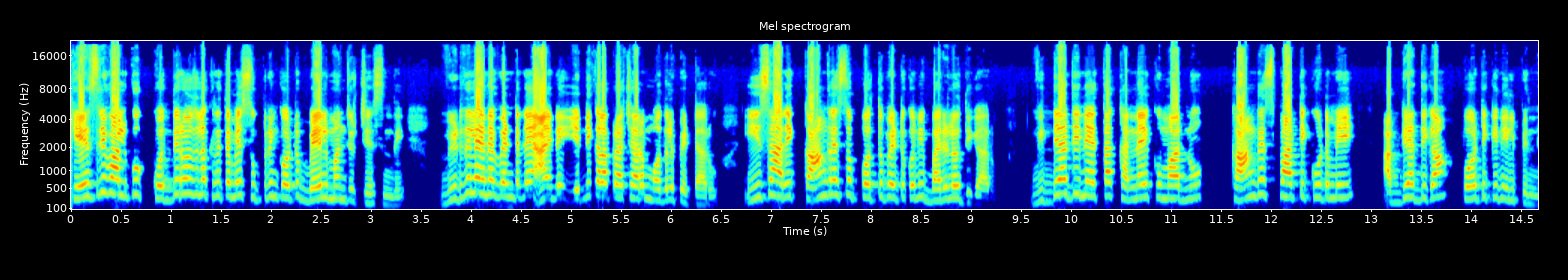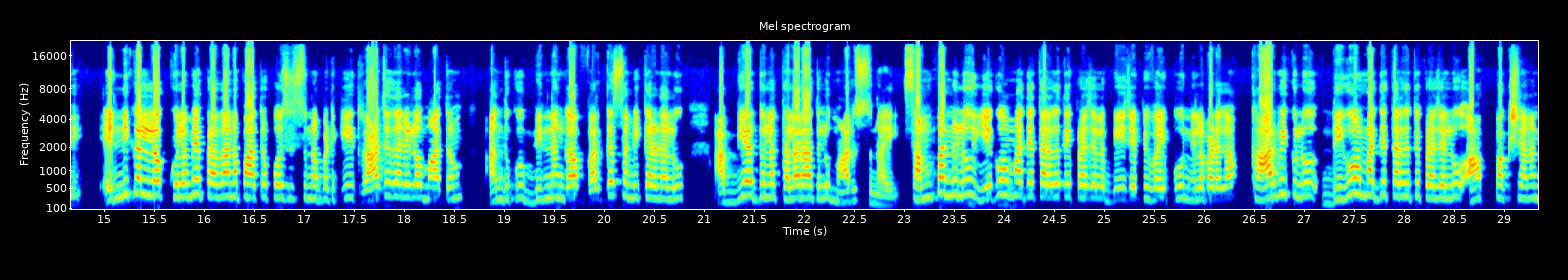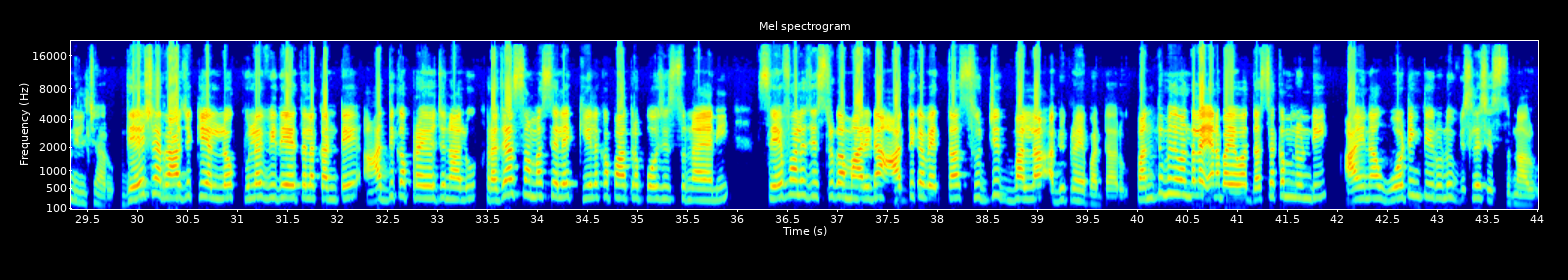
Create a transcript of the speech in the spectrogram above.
కేజ్రీవాల్కు కొద్ది రోజుల క్రితమే సుప్రీంకోర్టు బెయిల్ మంజూరు చేసింది. విడుదలైన వెంటనే ఆయన ఎన్నికల ప్రచారం మొదలు పెట్టారు ఈసారి కాంగ్రెస్ పొత్తు పెట్టుకుని బరిలో దిగారు. విద్యార్థి నేత కన్నయ్య కుమార్ను కాంగ్రెస్ పార్టీ కూటమి అభ్యర్థిగా పోటీకి నిలిపింది. ఎన్నికల్లో కులమే ప్రధాన పాత్ర పోషిస్తున్నప్పటికీ రాజధానిలో మాత్రం అందుకు భిన్నంగా వర్గ సమీకరణలు అభ్యర్థుల తలరాతలు మారుస్తున్నాయి. సంపన్నులు ఎగువ మధ్య తరగతి ప్రజల బీజేపీ వైపు నిలబడగా కార్మికులు దిగువ మధ్య తరగతి ప్రజలు ఆ పక్షాన నిలిచారు. దేశ రాజకీయాల్లో కుల విధేయతల కంటే ఆర్థిక ప్రయోజనాలు ప్రజా సమస్యలే కీలక పాత్ర పోషిస్తున్నాయని సేఫాలజిస్టుగా మారిన ఆర్థికవేత్త సుర్జిత్ బల్లా అభిప్రాయపడ్డారు. పంతొమ్మిది వందల ఎనభైవ దశకం నుండి ఆయన ఓటింగ్ తీరును విశ్లేషిస్తున్నారు.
